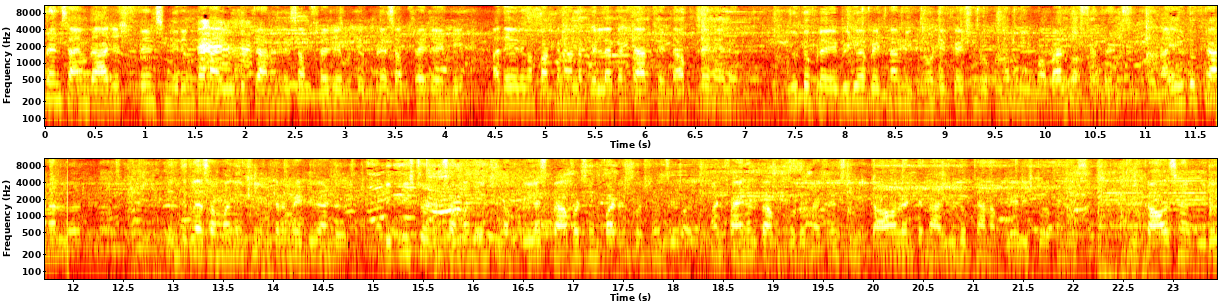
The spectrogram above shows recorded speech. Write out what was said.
friends I'm Rajesh friends మీరు ఇంకా నా యూట్యూబ్ ఛానల్ని సబ్స్క్రైబ్ చేయకపోతే ఇప్పుడే సబ్స్క్రైబ్ చేయండి. అదేవిధంగా పక్కన ఉన్న బెల్ ఐకాన్ ట్యాప్ చేయండి. అప్పుడే నేను యూట్యూబ్లో ఏ వీడియో పెట్టినా మీకు నోటిఫికేషన్ రూపంలో మీ మొబైల్కి వస్తాయి ఫ్రెండ్స్ నా యూట్యూబ్ ఛానల్లో టెన్త్ క్లాస్ సంబంధించిన ఇంటర్మీడియట్ అండ్ డిగ్రీ స్టూడెంట్స్ సంబంధించిన previous papers important questions and final papers కూడా ఉన్నాయి. ఫ్రెండ్స్ మీకు కావాలంటే నా యూట్యూబ్ ఛానల్ ప్లేలిస్ట్ ఓపెన్ చేసి మీకు కావాల్సిన వీడియో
